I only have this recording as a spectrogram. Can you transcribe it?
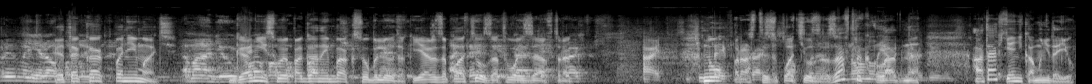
Это как понимать? Гони свой поганый бакс, ублюдок. Я же заплатил за твой завтрак. Ну, раз ты заплатил за завтрак, ладно. А так я никому не даю.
